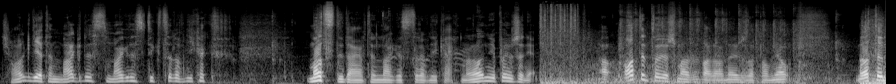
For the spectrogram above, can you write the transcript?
Ciągnie ten magnes, magnes w tych celownikach. Mocny dałem ten magnes w celownikach. No nie powiem, że nie. A o tym to już ma wywalone, już zapomniał. No ten...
